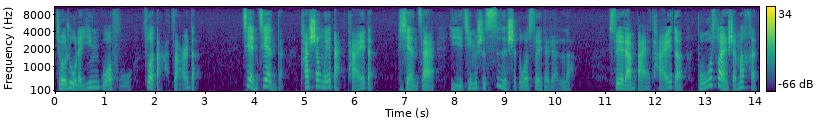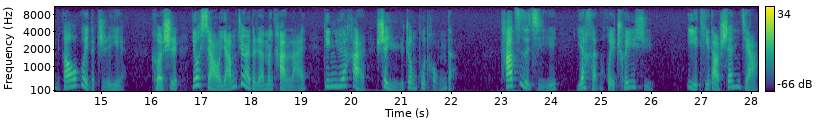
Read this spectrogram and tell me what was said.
就入了英国府做打杂的，渐渐的，他升为摆台的，现在已经是四十多岁的人了。虽然摆台的。不算什么很高贵的职业，可是有小羊圈儿的人们看来，丁约翰是与众不同的。他自己也很会吹嘘，一提到身家，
